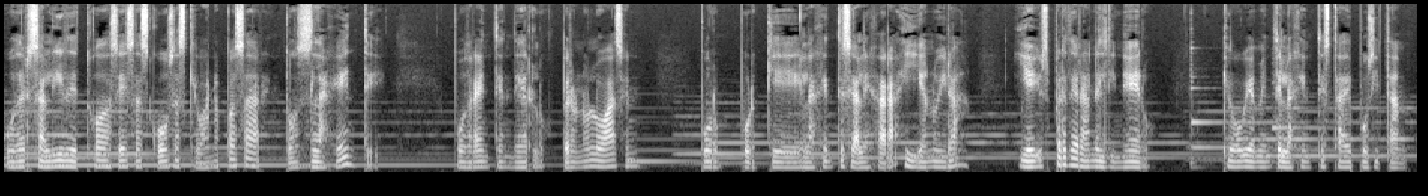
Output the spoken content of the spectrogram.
poder salir de todas esas cosas que van a pasar, entonces la gente podrá entenderlo, pero no lo hacen por, porque la gente se alejará y ya no irá, y ellos perderán el dinero que obviamente la gente está depositando.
